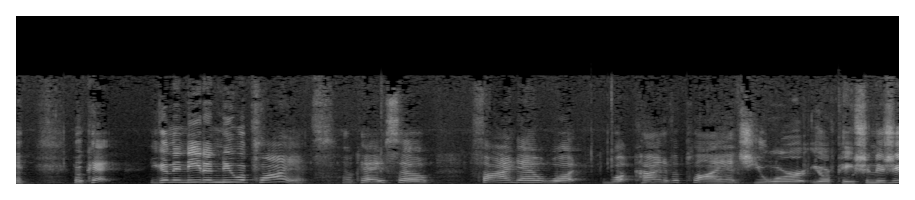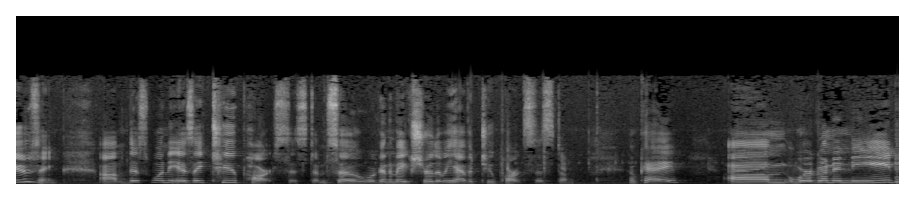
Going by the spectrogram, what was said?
okay, you're going to need a new appliance. Okay, so find out what what kind of appliance your your patient is using. Um, this one is a two-part system, so we're going to make sure that we have a two-part system. Okay, um, we're going to need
